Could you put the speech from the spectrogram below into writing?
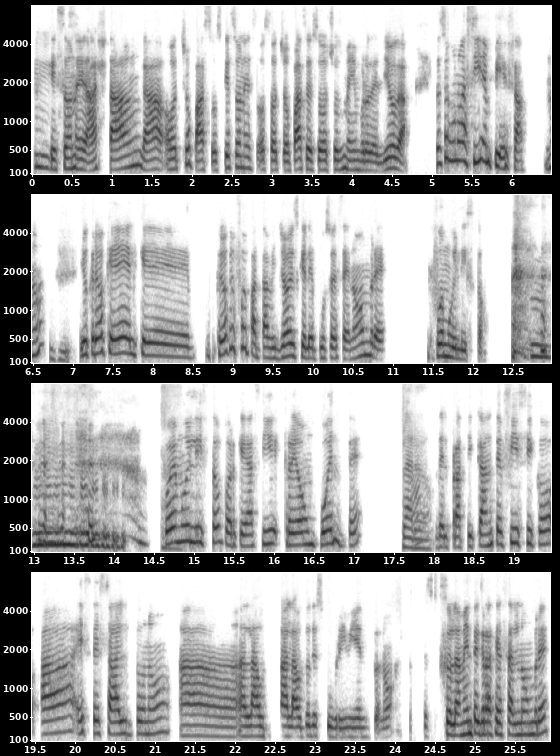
¿Qué son el Ashtanga? Ocho pasos. ¿Qué son esos ocho pasos, esos ocho miembros del yoga? Entonces uno así empieza, ¿no? Yo creo que el que, creo que fue Patavi Joyce que le puso ese nombre, fue muy listo. fue muy listo porque así creó un puente claro. del practicante físico a este salto, ¿no? A, al, autodescubrimiento, ¿no? solamente gracias al nombre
